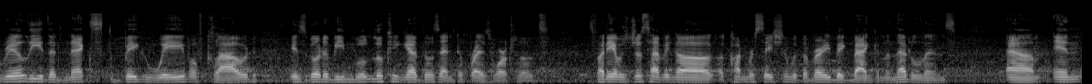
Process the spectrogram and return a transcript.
really the next big wave of cloud is going to be looking at those enterprise workloads. It's funny, I was just having a, a conversation with a very big bank in the Netherlands, um, and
